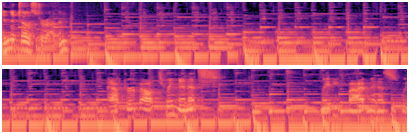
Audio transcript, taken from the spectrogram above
in the toaster oven. After about three minutes, maybe five minutes, we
